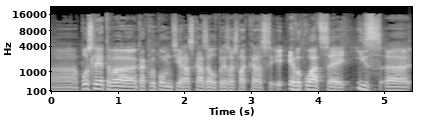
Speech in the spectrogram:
А, После этого, как вы помните, я рассказывал, произошла как раз э- эвакуация из э,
